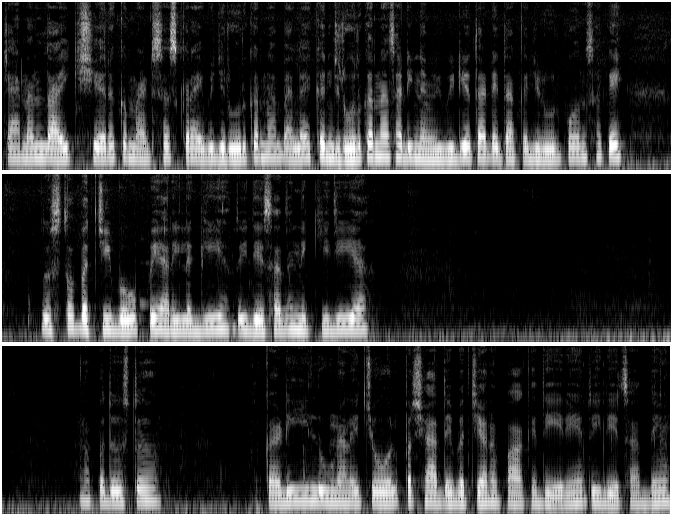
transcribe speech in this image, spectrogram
Channel like share comment subscribe ਜਰੂਰ ਕਰਨਾ ਬੈਲ ਆਈਕਨ ਜਰੂਰ ਕਰਨਾ, ਸਾਡੀ ਨਵੀਂ ਵੀਡੀਓ ਤੁਹਾਡੇ ਤੱਕ ਜਰੂਰ ਪਹੁੰਚ ਸਕੇ। ਦੋਸਤੋ, ਬੱਚੀ ਬਹੁਤ ਪਿਆਰੀ ਲੱਗੀ ਹੈ, ਤੁਸੀਂ ਦੇਖ ਸਕਦੇ ਹੋ ਨਿੱਕੀ ਜੀ ਆ। ਆਪਾਂ ਦੋਸਤੋ ਕੜੀ, ਲੂਣ ਵਾਲੇ ਚੋਲ ਪ੍ਰਸ਼ਾਦੇ ਬੱਚਿਆਂ ਨੂੰ ਪਾ ਕੇ ਦੇ ਰਹੇ ਹਾਂ, ਤੁਸੀਂ ਦੇ ਸਕਦੇ ਹੋ।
